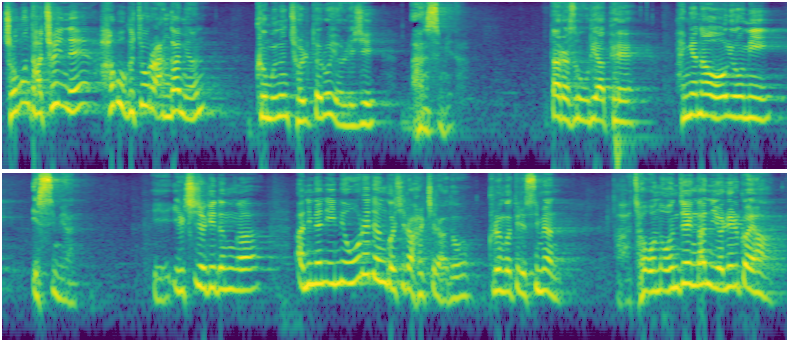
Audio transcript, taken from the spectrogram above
저 문 닫혀 있네 하고 그쪽으로 안 가면 그 문은 절대로 열리지 않습니다. 따라서 우리 앞에 행여나 어려움이 있으면 일시적이든가 아니면 이미 오래된 것이라 할지라도 그런 것들이 있으면 아, 저건 언젠간 열릴 거야.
